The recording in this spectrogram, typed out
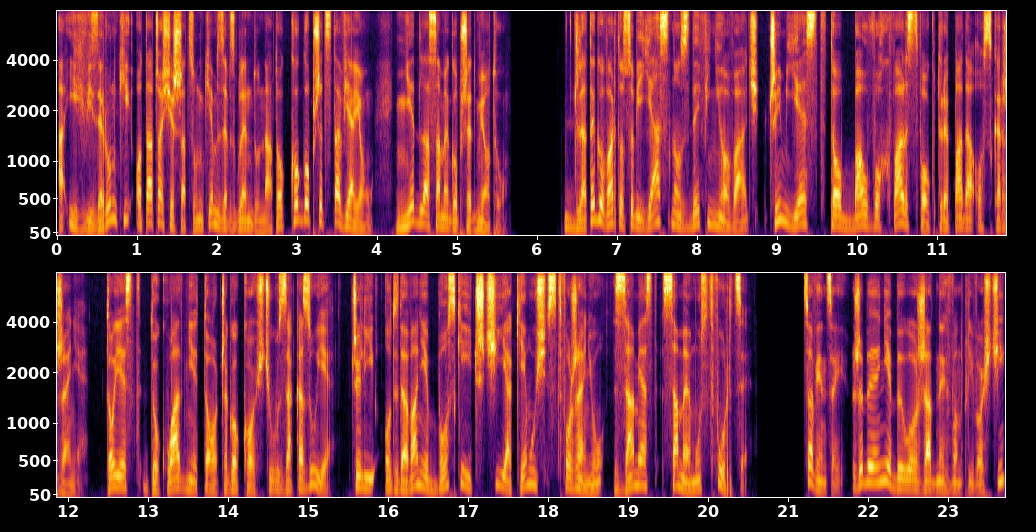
A ich wizerunki otacza się szacunkiem ze względu na to, kogo przedstawiają, nie dla samego przedmiotu. Dlatego warto sobie jasno zdefiniować, czym jest to bałwochwalstwo, o które pada oskarżenie. To jest dokładnie to, czego Kościół zakazuje, czyli oddawanie boskiej czci jakiemuś stworzeniu zamiast samemu Stwórcy. Co więcej, żeby nie było żadnych wątpliwości,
